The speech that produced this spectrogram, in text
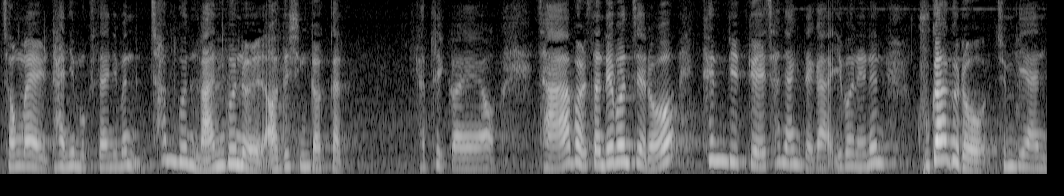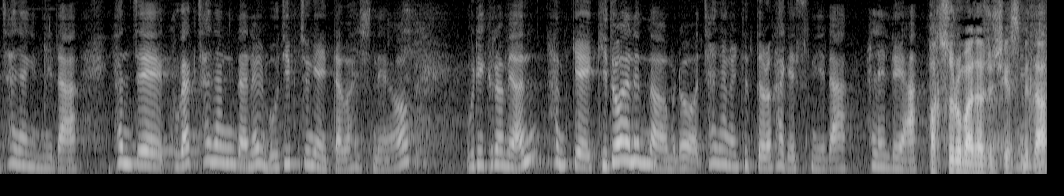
정말 담임 목사님은 천군 만군을 얻으신 것 같, 같을 거예요. 자, 벌써 네 번째로 큰 빛교회 찬양대가 이번에는 국악으로 준비한 찬양입니다. 현재 국악 찬양단을 모집 중에 있다고 하시네요. 우리 그러면 함께 기도하는 마음으로 찬양을 듣도록 하겠습니다. 할렐루야. 박수로 맞아주시겠습니다.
